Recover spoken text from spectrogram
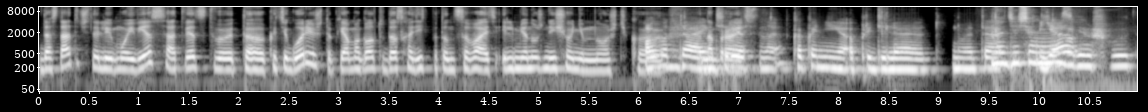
достаточно ли мой вес соответствует э, категории, чтобы я могла туда сходить потанцевать, или мне нужно еще немножечко А вот да, набрать. интересно, как они определяют? Ну, это... Надеюсь, они я... взвешивают.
